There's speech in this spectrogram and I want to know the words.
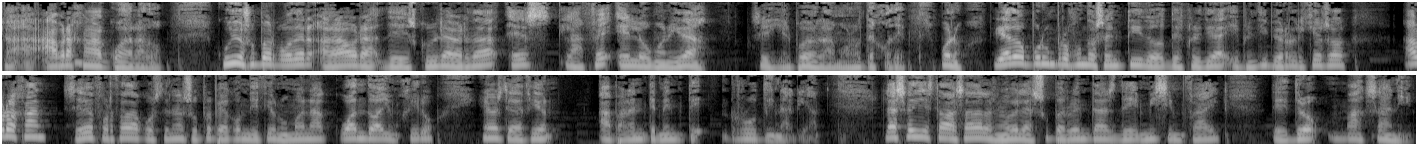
Abraham al cuadrado, cuyo superpoder a la hora de descubrir la verdad es la fe en la humanidad. Sí, el poder del amor, no te jode. Bueno, criado por un profundo sentido de espiritualidad y principios religiosos, Abraham se ve forzado a cuestionar su propia condición humana cuando hay un giro en la investigación aparentemente rutinaria. La serie está basada en las novelas superventas de Missing File de Drop Masani.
